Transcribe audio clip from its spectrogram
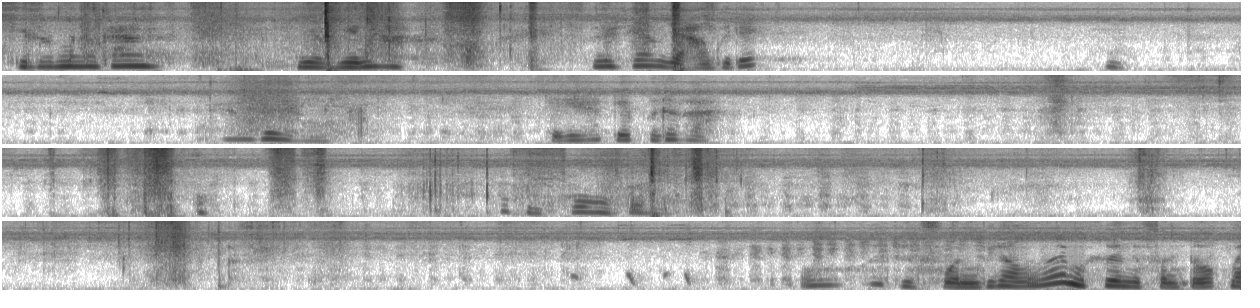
ขี่รถมันข้างเดี๋ยวเห็นค่ะเลือกแถวอย่างไปด้อืมแถวเรื่อง เดี๋ยวเดี๋ยวเก็บกันด้วยค่ะโอ้เป็นโค้งตัวนี้โอ้ยถึงฝนพี่น้องเอ้ยเมื่อคืนนี่ฝนตกไหม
